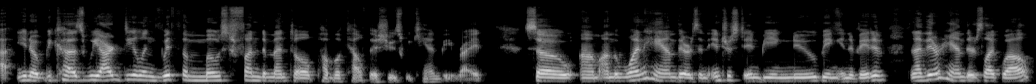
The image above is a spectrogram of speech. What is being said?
uh, you know, because we are dealing with the most fundamental public health issues we can be, right? So, um, on the one hand, there's an interest in being new, being innovative, and on the other hand, there's like, well,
